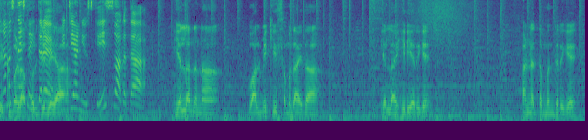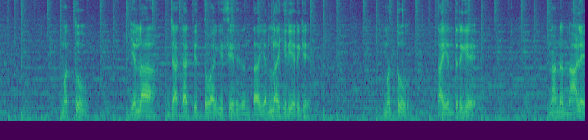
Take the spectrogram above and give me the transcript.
ಚಿಕ್ಕಬಳ್ಳಾಪುರ ಜಿಲ್ಲೆಯ ವಿಜಯ ನ್ಯೂಸ್ಗೆ ಸ್ವಾಗತ. ಎಲ್ಲ ನನ್ನ ವಾಲ್ಮೀಕಿ ಸಮುದಾಯದ ಎಲ್ಲ ಹಿರಿಯರಿಗೆ ಅಣ್ಣ ತಮ್ಮಂದಿರಿಗೆ ಮತ್ತು ಎಲ್ಲ ಜಾತ್ಯತೀತವಾಗಿ ಸೇರಿದಂಥ ಎಲ್ಲ ಹಿರಿಯರಿಗೆ ಮತ್ತು ತಾಯಂದಿರಿಗೆ ನಾನು ನಾಳೆ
